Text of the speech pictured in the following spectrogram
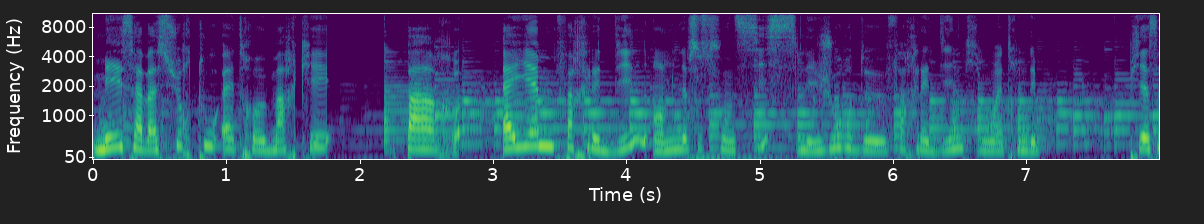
Mais ça va surtout être marqué par Ayem Fakhreddin en 1966, les jours de Fakhreddin qui vont être une des pièces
